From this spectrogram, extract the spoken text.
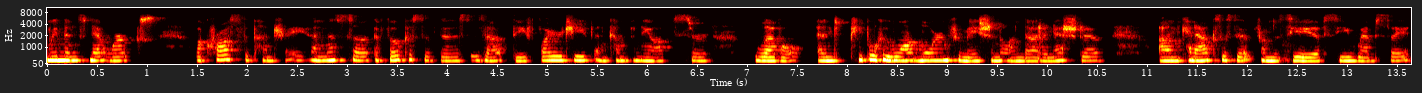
women's networks across the country. And this, uh, the focus of this is at the fire chief and company officer level. And people who want more information on that initiative um, can access it from the CAFC website.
